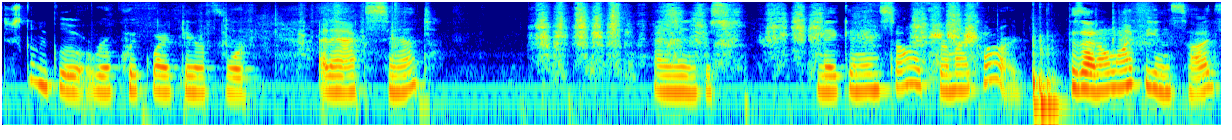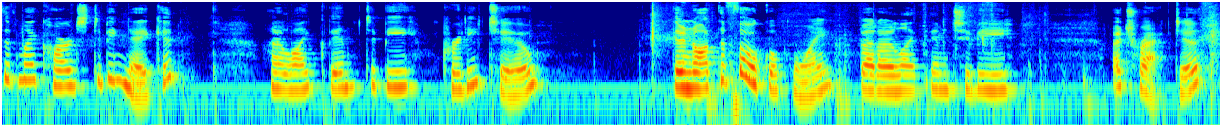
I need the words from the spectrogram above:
Just going to glue it real quick right there for an accent. And then just make an inside for my card. Because I don't like the insides of my cards to be naked. I like them to be pretty too. They're not the focal point, but I like them to be attractive.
